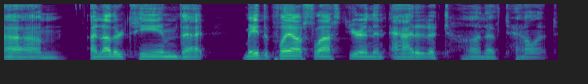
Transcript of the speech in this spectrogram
um, another team that made the playoffs last year and then added a ton of talent.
